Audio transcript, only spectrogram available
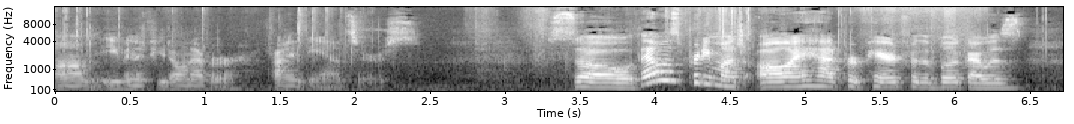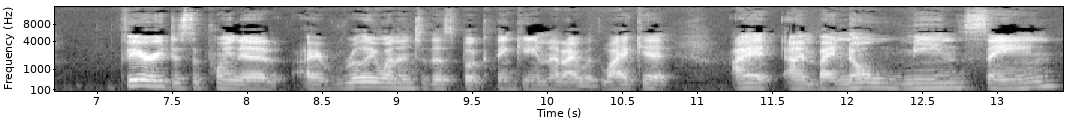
um, even if you don't ever find the answers. So that was pretty much all I had prepared for the book. I was very disappointed. I really went into this book thinking that I would like it. I, I'm by no means saying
